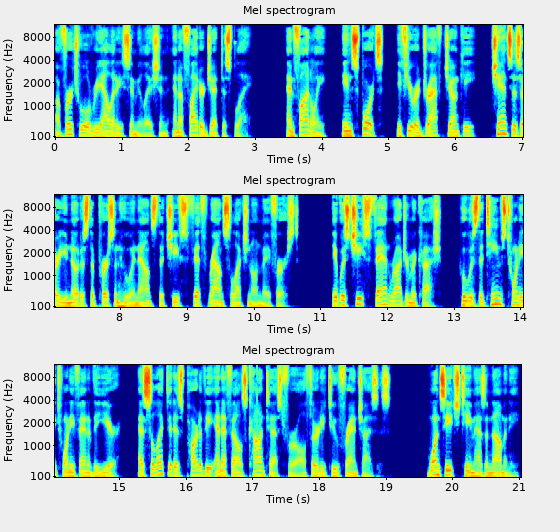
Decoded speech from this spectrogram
a virtual reality simulation, and a fighter jet display. And finally, in sports, if you're a draft junkie, Chances are you noticed the person who announced the Chiefs' fifth round selection on May 1st. It was Chiefs fan Roger McCush, who was the team's 2020 Fan of the Year, as selected as part of the NFL's contest for all 32 franchises. Once each team has a nominee,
